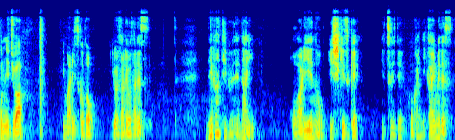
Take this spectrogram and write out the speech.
こんにちは。今立こと岩田亮太です。ネガティブでない終わりへの意識づけについて今回2回目です。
